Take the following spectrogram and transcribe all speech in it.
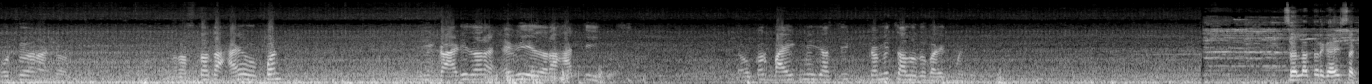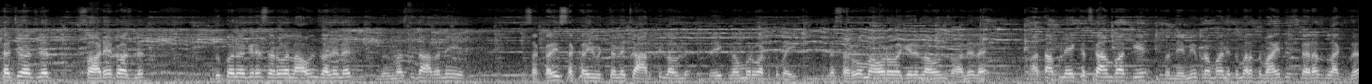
पोचूया नाटक रस्ता तर आहे ओपन ही गाडी जरा हेवी आहे जरा हाती. लवकर बाईक मी जास्ती कमीच चालवतो बाईकमध्ये. चला तर काही सकाळचे वाजलेत साडेआठ वाजलेत. दुकान वगैरे सर्व लावून झालेले आहेत. मस्त दादाने सकाळी सकाळी विठ्ठलाची आरती लावले. तर एक नंबर वाटतो बाई तर सर्व मावरं वगैरे लावून झालेलं आहे. आता आपलं एकच काम बाकी आहे. तो नेहमीप्रमाणे तुम्हाला तर माहितीच करावंच लागतं.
